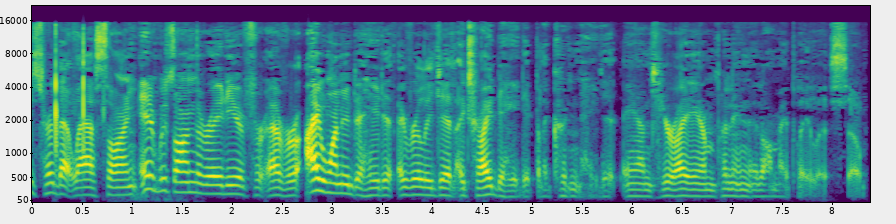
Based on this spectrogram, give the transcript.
Least heard that last song. It was on the radio forever. I wanted to hate it. I really did. I tried to hate it, but I couldn't hate it. And here I am putting it on my playlist. So,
